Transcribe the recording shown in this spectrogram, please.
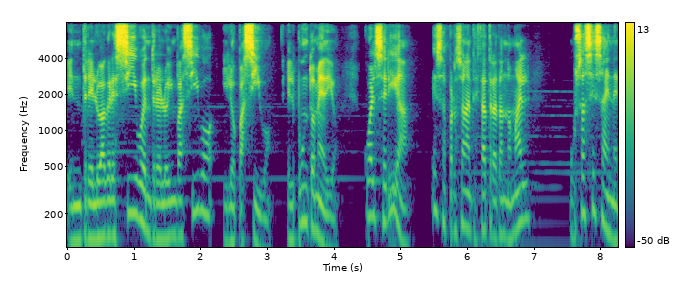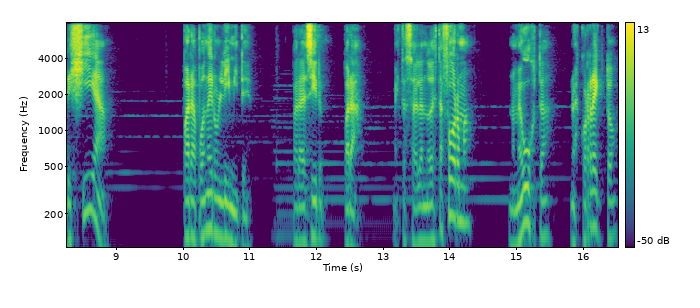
entre lo agresivo, entre lo invasivo y lo pasivo, el punto medio. ¿Cuál sería? Esa persona te está tratando mal, usas esa energía para poner un límite, para decir, pará, me estás hablando de esta forma, no me gusta, no es correcto,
